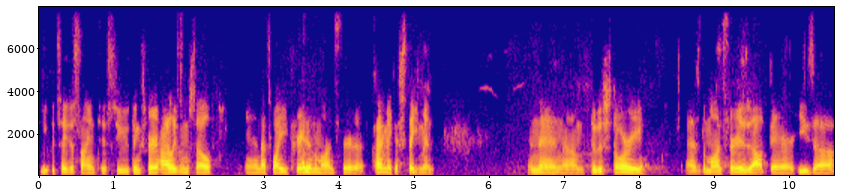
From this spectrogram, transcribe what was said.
You could say he's a scientist who thinks very highly of himself, and that's why he created the monster to kind of make a statement. And then um, through the story, as the monster is out there, he's uh,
